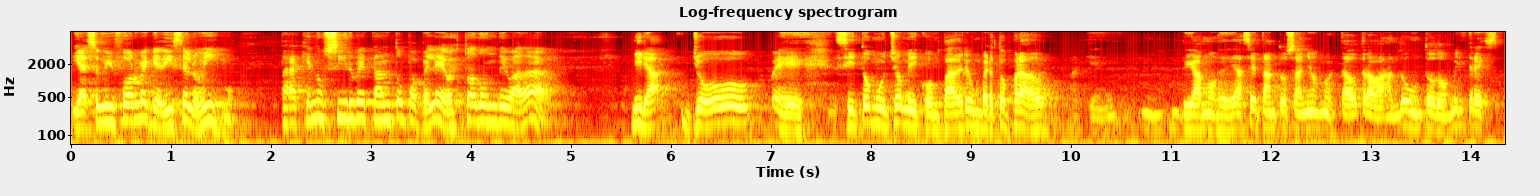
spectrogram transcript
Y hace un informe que dice lo mismo. ¿Para qué nos sirve tanto papeleo? ¿Esto a dónde va a dar? Mira, yo eh, cito mucho a mi compadre Humberto Prado, a quien, digamos, desde hace tantos años hemos estado trabajando juntos, 2003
